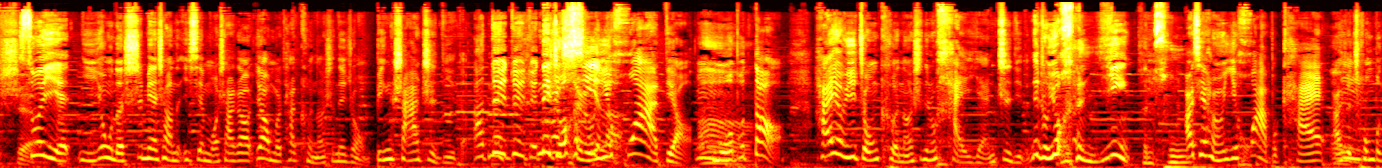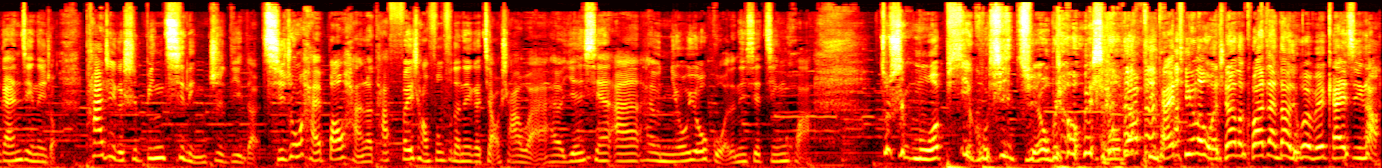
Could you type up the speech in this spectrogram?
是，所以你用的市面上的一些磨砂膏，要么它可能是那种冰沙质地的啊，对对对，那种很容易化掉，磨不到；还有一种可能是那种海盐质地的，那种又很硬、很粗，而且很容易化不开，而且冲不干净那种。它这个是冰淇淋。质地的，其中还包含了它非常丰富的那个角鲨烷，还有烟酰胺，还有牛油果的那些精华，就是磨屁股一绝。我不知道为什么，我不知道品牌听了我这样的夸赞到底会不会开心啊？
